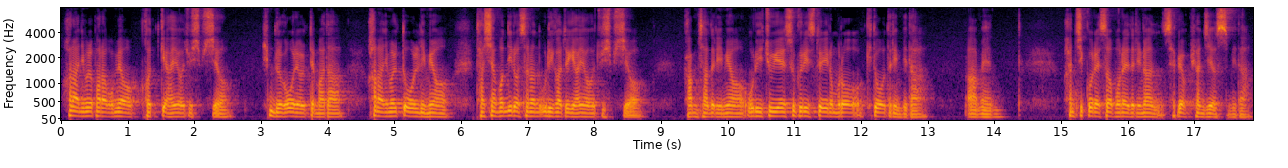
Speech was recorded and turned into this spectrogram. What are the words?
하나님을 바라보며 걷게 하여 주십시오. 힘들고 어려울 때마다 하나님을 떠올리며 다시 한번 일어서는 우리가 되게 하여 주십시오. 감사드리며 우리 주 예수 그리스도의 이름으로 기도드립니다. 아멘. 한치골에서 보내드리는 새벽 편지였습니다.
